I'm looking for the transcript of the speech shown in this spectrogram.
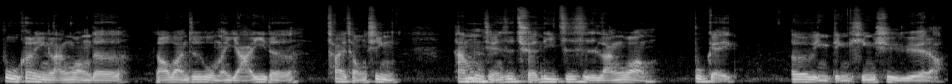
布鲁克林篮网的老板，就是我们亚裔的蔡崇信，他目前是全力支持篮网不给 Irving 顶薪续约了，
